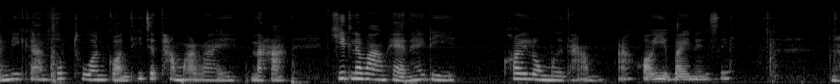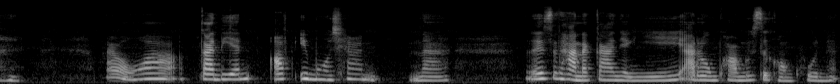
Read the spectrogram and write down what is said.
น มีการทบทวนก่อนที่จะทำอะไรนะคะ คิดและวางแผนให้ดี ค่อยลงมือทำอะขออีกใบหนึ่งสิให้บอกว่า guardian of emotion นะ ในสถานการณ์อย่างนี้อารมณ์ความรู้สึกของคุณอะ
